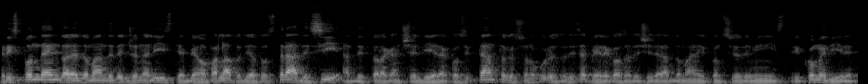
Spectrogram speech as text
rispondendo alle domande dei giornalisti. Abbiamo parlato di autostrade, sì, ha detto la cancelliera, così tanto che sono curioso di sapere cosa deciderà domani il Consiglio dei Ministri. Come dire,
